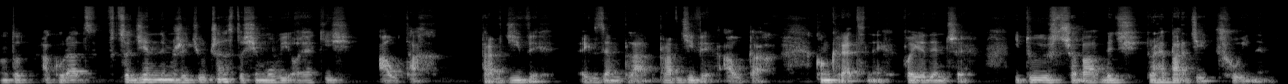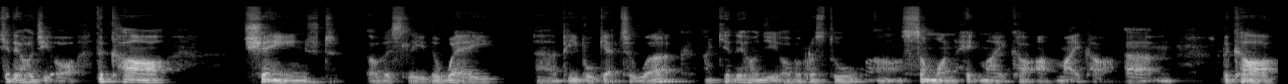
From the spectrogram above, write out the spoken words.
no to akurat w codziennym życiu często się mówi o jakichś autach prawdziwych, egzemplar, prawdziwych autach, konkretnych, pojedynczych. I tu już trzeba być trochę bardziej czujnym. Kiedy chodzi o the car changed obviously the way uh, people get to work, kiedy chodzi o po prostu uh, someone hit my car, uh, my car, um, the car,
